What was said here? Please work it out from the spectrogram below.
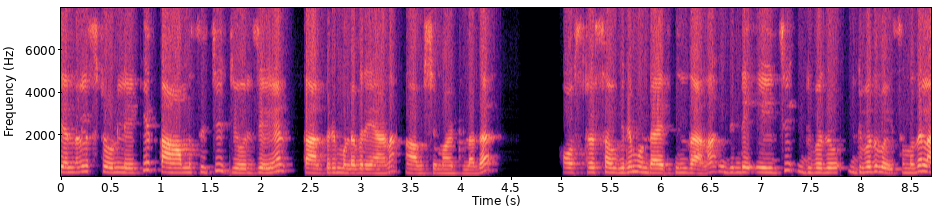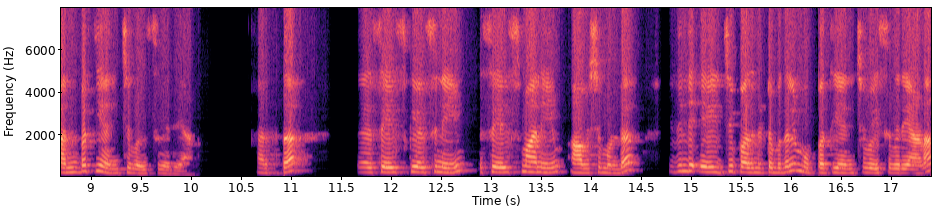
ജനറൽ സ്റ്റോറിലേക്ക് താമസിച്ച് ജോലി ചെയ്യാൻ താല്പര്യമുള്ളവരെയാണ് ആവശ്യമായിട്ടുള്ളത്. ഹോസ്റ്റൽ സൗകര്യം ഉണ്ടായിരിക്കുന്നതാണ്. ഇതിന്റെ ഏജ് ഇരുപത് ഇരുപത് വയസ്സ് മുതൽ അൻപത്തി അഞ്ച് വയസ്സ് വരെയാണ്. അടുത്ത സെയിൽസ് ഗേൾസിനെയും സെയിൽസ്മാനെയും ആവശ്യമുണ്ട്. ഇതിന്റെ ഏജ് പതിനെട്ട് മുതൽ മുപ്പത്തി അഞ്ച് വയസ്സ് വരെയാണ്.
